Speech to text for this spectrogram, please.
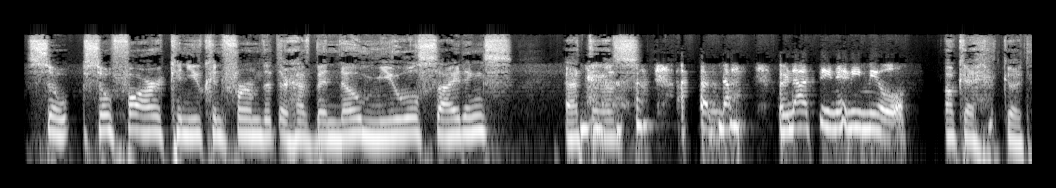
So so far, can you confirm that there have been no mule sightings at those? I've not I've not seen any mules. Okay, good.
